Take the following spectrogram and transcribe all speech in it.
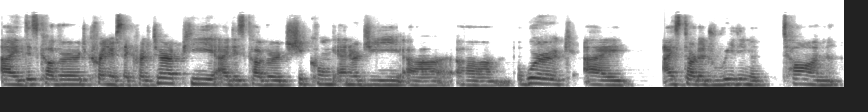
i discovered craniosacral therapy i discovered qigong energy uh, um, work i i started reading a ton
